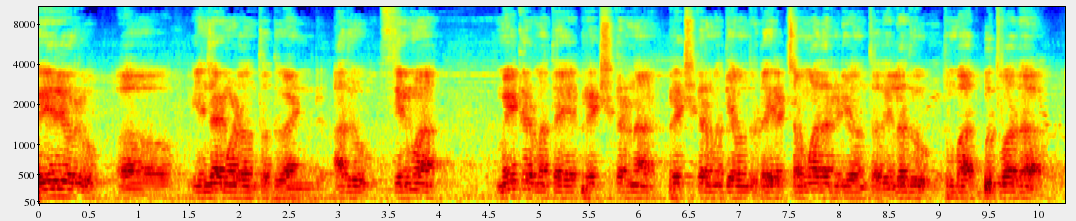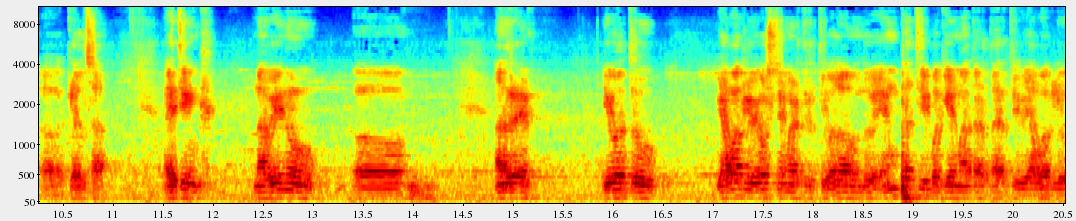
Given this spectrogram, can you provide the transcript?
ಬೇರೆಯವರು ಎಂಜಾಯ್ ಮಾಡುವಂಥದ್ದು ಆ್ಯಂಡ್ ಅದು ಸಿನಿಮಾ ಮೇಕರ್ ಮತ್ತೆ ಪ್ರೇಕ್ಷಕರನ್ನ, ಪ್ರೇಕ್ಷಕರ ಮಧ್ಯೆ ಒಂದು ಡೈರೆಕ್ಟ್ ಸಂವಾದ ನಡೆಯುವಂಥದ್ದು ಎಲ್ಲದು ತುಂಬ ಅದ್ಭುತವಾದ ಕೆಲಸ. ಐ ಥಿಂಕ್ ನಾವೇನು ಅಂದರೆ ಇವತ್ತು ಯಾವಾಗಲೂ ಯೋಚನೆ ಮಾಡ್ತಿರ್ತೀವಲ್ಲ, ಒಂದು ಎಂಪತಿ ಬಗ್ಗೆ ಮಾತಾಡ್ತಾ ಇರ್ತೀವಿ ಯಾವಾಗಲೂ.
